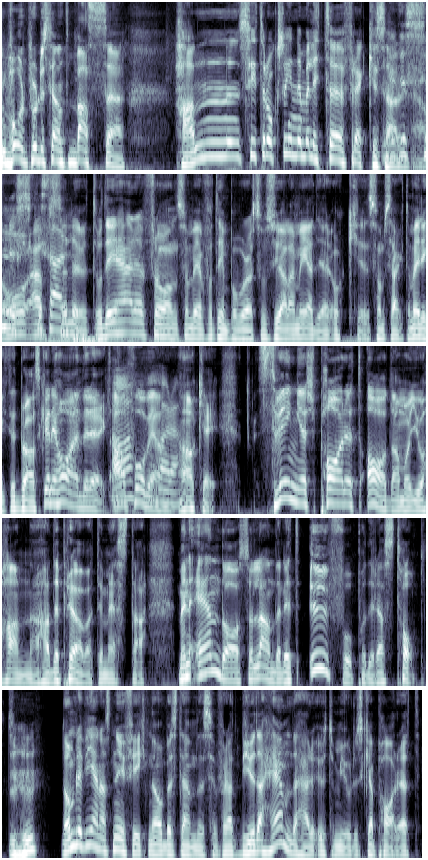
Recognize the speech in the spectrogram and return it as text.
Vår producent Basse, han sitter också inne med lite fräckisar. Lite Ja, snuskisar. absolut. Och det är härifrån som vi har fått in på våra sociala medier och eh, som sagt, de är riktigt bra. Ska ni ha en direkt? Ja, får vi en? bara. Ja, Okej. Swingersparet Adam och Johanna hade prövat det mesta, men en dag så landade ett UFO på deras tomt. De blev genast nyfikna och bestämde sig för att bjuda hem det här utomjordiska paret.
